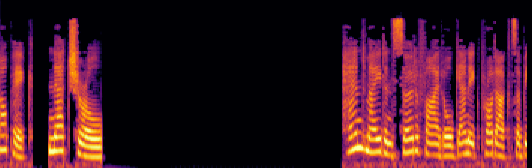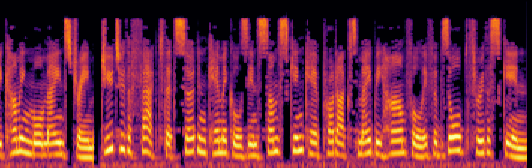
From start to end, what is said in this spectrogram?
Topic: Natural Handmade and certified organic products are becoming more mainstream, due to the fact that certain chemicals in some skincare products may be harmful if absorbed through the skin.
